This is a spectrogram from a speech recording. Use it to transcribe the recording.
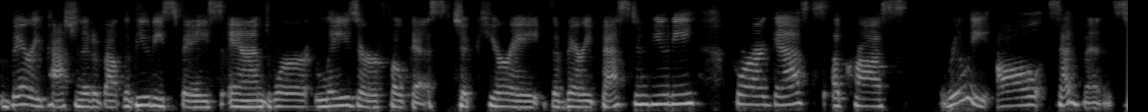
very passionate about the beauty space and we're laser focused to curate the very best in beauty for our guests across really all segments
